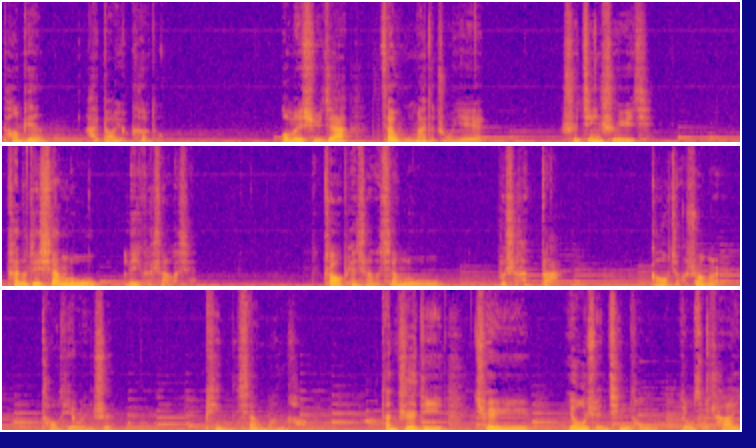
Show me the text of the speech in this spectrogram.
旁边。还标有刻度。我们许家在五脉的主业是金石玉器，看到这香炉，立刻上了线。照片上的香炉不是很大，高脚双耳，饕餮纹饰，品相完好，但质地却与幽玄青铜有所差异。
